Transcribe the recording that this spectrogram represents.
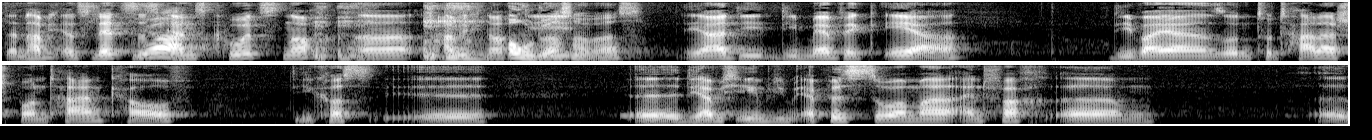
dann habe ich als letztes ja. ganz kurz noch, äh, habe ich noch Oh, die, du hast noch was? Ja, die, die Mavic Air. Die war ja so ein totaler Spontankauf. Die kostet, äh, äh, die habe ich irgendwie im Apple Store mal einfach ähm, äh,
